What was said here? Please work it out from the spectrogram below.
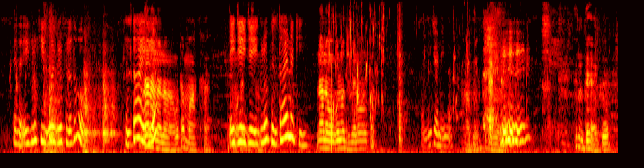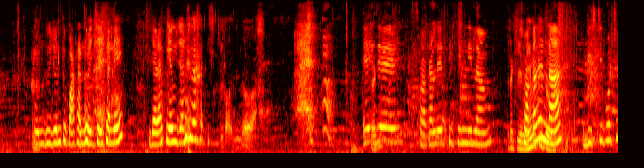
দেখো, এইগুলো কি গো এগুলো ফেলে দেবো? ফেলতে হয় না না না না ওটা মাথা। এই যে এই যে এইগুলো ফেলতে হয় নাকি? না না ওগুলো ধুয়ে নাও অল্প আমি জানি না। আমি জানি না। দেখো। কোন দুজনকে পাঠানো হয়েছে এখানে? যারা কেউ জানে না কি গন্ধ। এই যে সকালে টিফিন নিলাম। সকালে না বৃষ্টি পড়ছে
